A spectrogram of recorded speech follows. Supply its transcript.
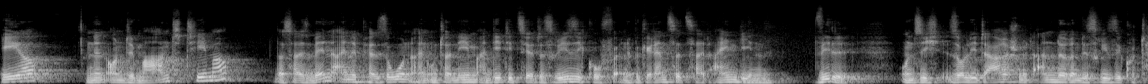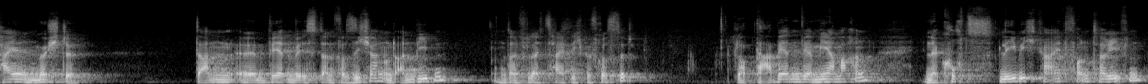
eher ein On-Demand-Thema. Das heißt, wenn eine Person, ein Unternehmen ein dediziertes Risiko für eine begrenzte Zeit eingehen will und sich solidarisch mit anderen das Risiko teilen möchte, dann äh, werden wir es dann versichern und anbieten und dann vielleicht zeitlich befristet. Ich glaube, da werden wir mehr machen in der Kurzlebigkeit von Tarifen.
